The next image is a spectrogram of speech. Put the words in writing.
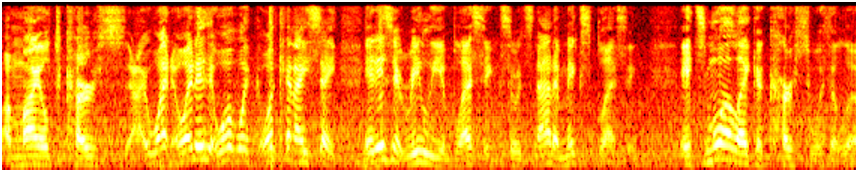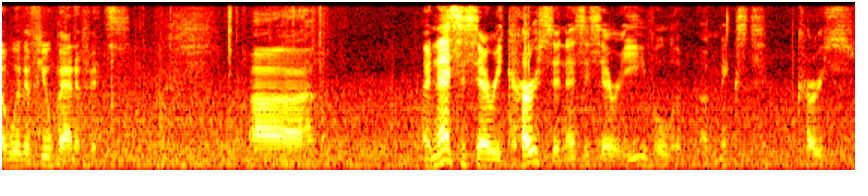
a, a mild curse. I, what what is it? What, what what can I say? It isn't really a blessing, so it's not a mixed blessing. It's more like a curse with a with a few benefits. Uh, a necessary curse, a necessary evil, a, a mixed curse.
